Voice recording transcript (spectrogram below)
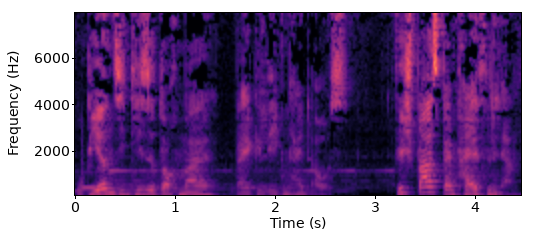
Probieren Sie diese doch mal bei Gelegenheit aus. Viel Spaß beim Python lernen!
